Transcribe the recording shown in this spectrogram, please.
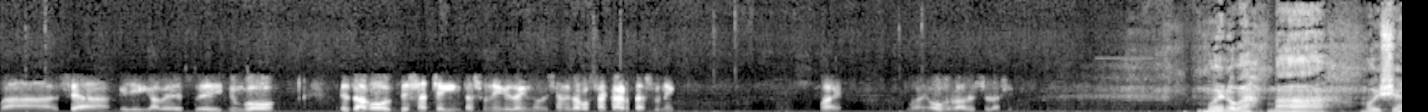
ba, zea gehiagik gabe, ez, e, inungo ez dago desatxe egintasunik, ez dago, ez dago zakartasunik. Bai, bai, obra bezala zik. Bueno, ba, ba, Moixe,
